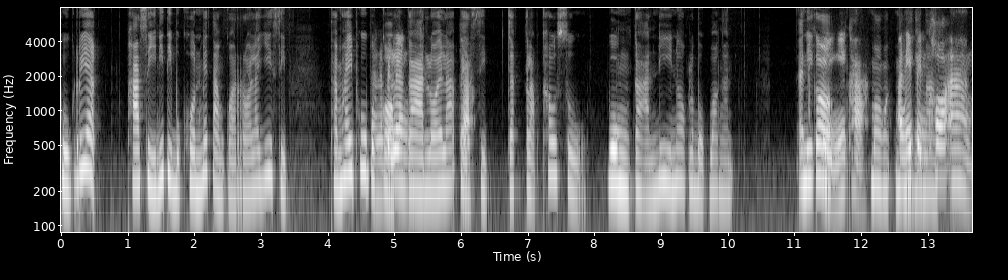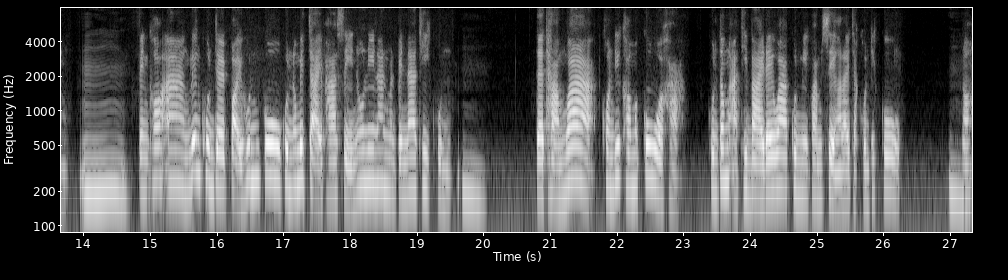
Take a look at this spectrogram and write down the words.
ถูกเรียกภาษีนิติบุคคลไม่ต่ำกว่าร้อยละ20ทำให้ผู้ประกอบการร้อยละ80จะกลับเข้าสู่วงการหนี้นอกระบบว่างั้น อันนี้ก็อย่างนี้ค่ะมองอันนี้เป็นข้ออ้าง อืเป็นข้ออ้าง เรื่องคุณจะไปปล่อยหุ้นกู้ คุณต้องไปจ่ายภาษีนู่นนี่นั่นมันเป็นหน้าที่คุณ อืแต่ถามว่าคนที่เขามากู้อะค่ะ คุณต้องอธิบายได้ว่าคุณมีความเสี่ยงอะไรจากคนที่กู้เนาะ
